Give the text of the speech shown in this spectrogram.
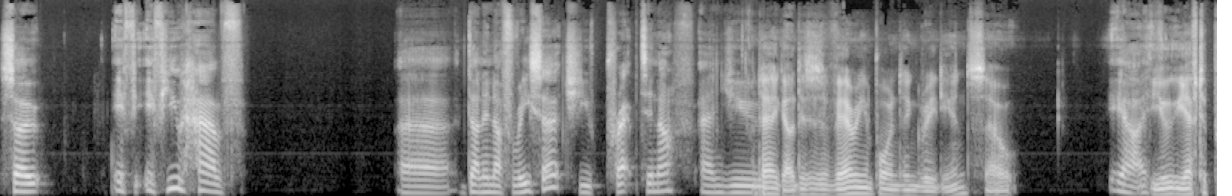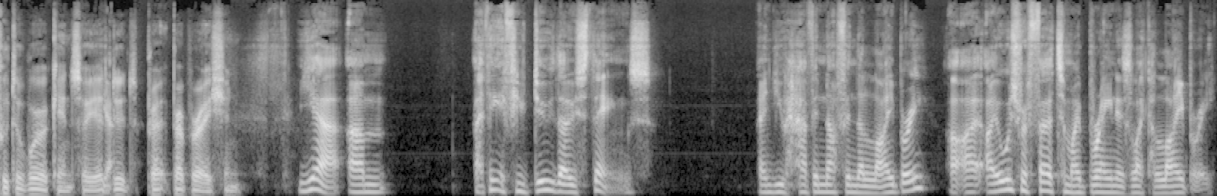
so. If if you have uh, done enough research, you've prepped enough, and you There you go. This is a very important ingredient. So yeah I, you you have to put the work in. So you have Yeah. to do the pre- preparation. yeah. Um, I think if you do those things, and you have enough in the library, I, I always refer to my brain as like a library.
